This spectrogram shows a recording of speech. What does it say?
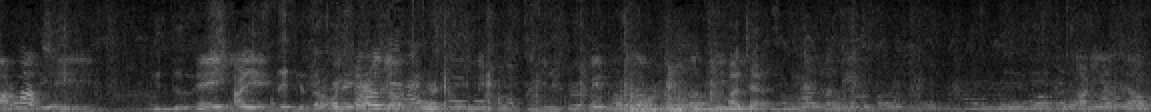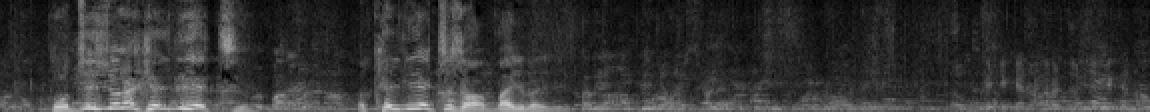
আরও আছে। আচ্ছা। পঁচিশ জনা খেলতে যাচ্ছে। খেলতে যাচ্ছে সব বাইরে বাইরে ডেকে নাও আরেকজনকে ডেকে নাও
